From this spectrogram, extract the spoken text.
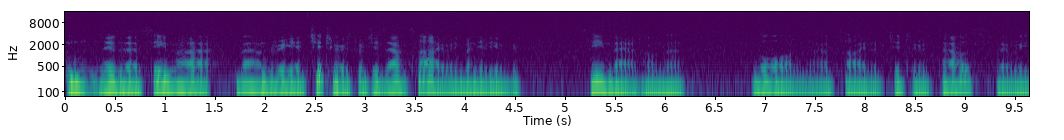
There's a Sima boundary at Chithurst, which is outside. Mean, many of you seen that on the lawn outside of Chithurst house, where we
